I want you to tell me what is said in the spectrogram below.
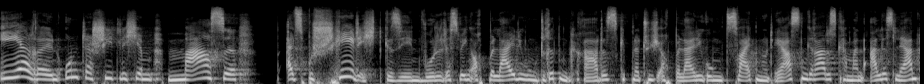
Ehre in unterschiedlichem Maße als beschädigt gesehen wurde. Deswegen auch Beleidigung dritten Grades. Es gibt natürlich auch Beleidigung zweiten und ersten Grades, kann man alles lernen.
